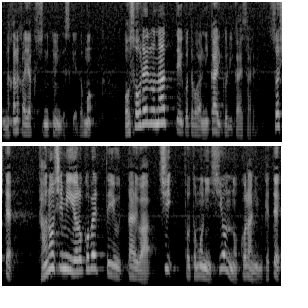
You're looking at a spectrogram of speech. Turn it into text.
なかなか訳しにくいんですけれども恐れるなっていう言葉が2回繰り返される。そして楽しみ喜べっていう訴えは地とともにシオンの子らに向けて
